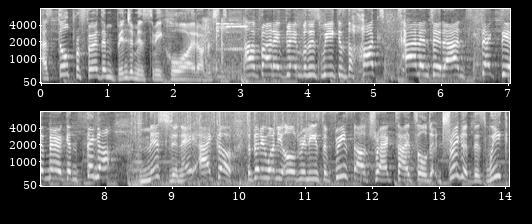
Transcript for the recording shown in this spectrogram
I still prefer them Benjamins, to be quite honest. Our Friday Flame for this week is the hot, talented, and sexy American singer, Miss Jhené Aiko. The 31-year-old released a freestyle track titled Triggered this week,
